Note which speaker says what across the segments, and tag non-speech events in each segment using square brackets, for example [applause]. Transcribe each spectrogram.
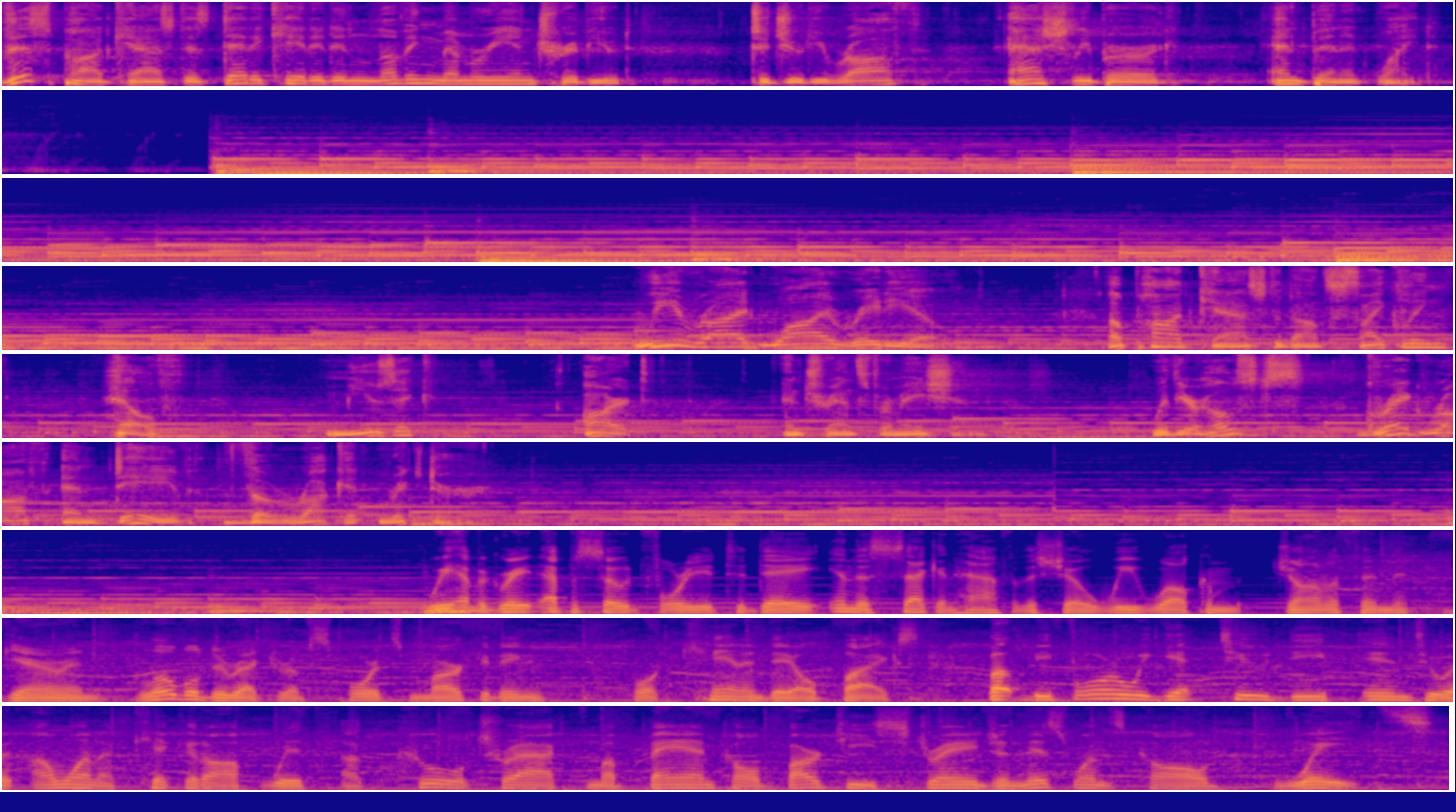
Speaker 1: This podcast is dedicated in loving memory and tribute to Judy Roth, Ashley Berg, and Bennett White. We Ride Y Radio, a podcast about cycling, health, music, art, and transformation. With your hosts, Greg Roth and Dave the Rocket Richter.
Speaker 2: We have a great episode for you today. In the second half of the show, we welcome Jonathan Guerin, Global Director of Sports Marketing for Cannondale Bikes. But before we get too deep into it, I want to kick it off with a cool track from a band called Bartees Strange, and this one's called Weights.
